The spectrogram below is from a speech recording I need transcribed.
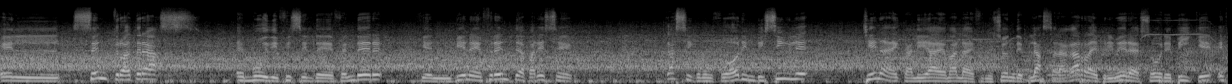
El centro atrás es muy difícil de defender. Quien viene de frente aparece casi como un jugador invisible. Llena de calidad además la definición de Plaza. La garra de primera de sobrepique. Es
